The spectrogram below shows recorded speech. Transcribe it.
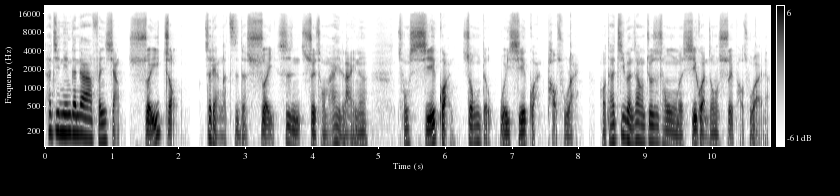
他今天跟大家分享水肿这两个字的水是水从哪里来呢？从血管中的微血管跑出来哦，它基本上就是从我们血管中的水跑出来的。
